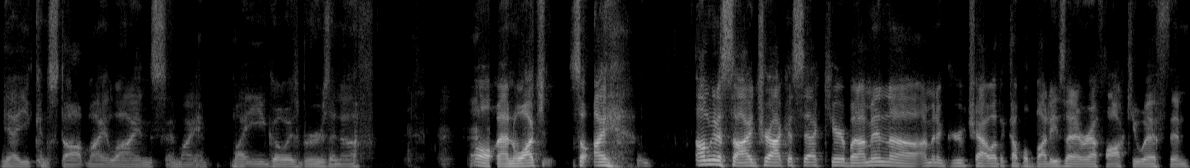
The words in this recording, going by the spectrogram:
Yeah, you can stop my lines and my my ego is bruised enough. Oh man, watch. So I I'm gonna sidetrack a sec here, but I'm in uh I'm in a group chat with a couple buddies that I ref hockey with, and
